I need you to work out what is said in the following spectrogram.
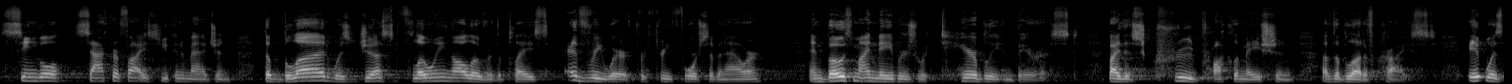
single sacrifice you can imagine. The blood was just flowing all over the place, everywhere for three fourths of an hour. And both my neighbors were terribly embarrassed by this crude proclamation of the blood of Christ. It was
